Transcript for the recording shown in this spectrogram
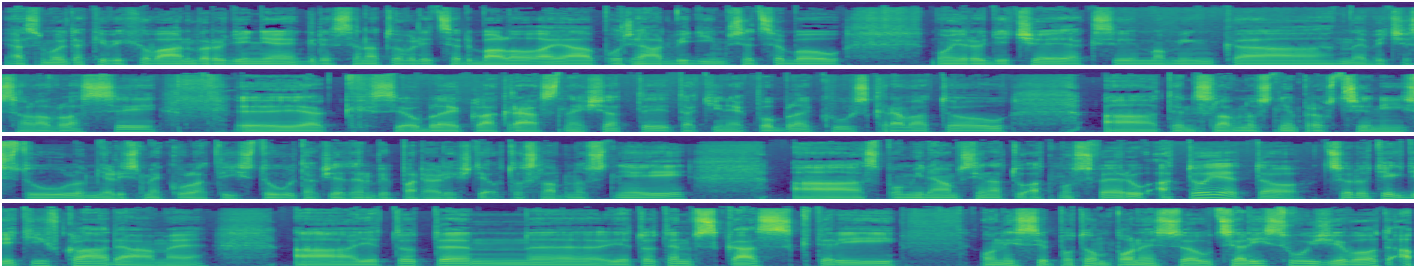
Já jsem byl taky vychován v rodině, kde se na to velice dbalo a já pořád vidím před sebou moji rodiče, jak si maminka nevyčesala vlasy, eh, jak si oblékla krásné šaty, tatínek v obleku s kravatou a ten slavnostně prostřený stůl. Měli jsme kulatý stůl, takže ten vypadal ještě o to slavnostněji a vzpomínám si na tu atmosféru a to je to, co do těch dětí vkládáme a je to ten, je to ten vzkaz, který oni si potom ponesou celý svůj život a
